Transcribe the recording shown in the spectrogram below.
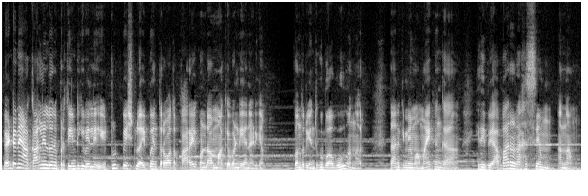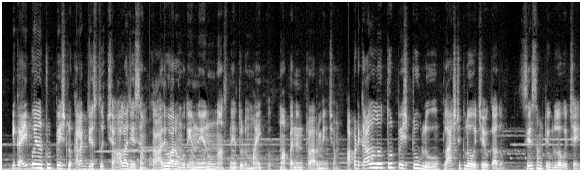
వెంటనే ఆ కాలనీలోని ప్రతి ఇంటికి వెళ్ళి టూత్ పేస్ట్లు అయిపోయిన తర్వాత పారేయకుండా మాకివ్వండి అని అడిగాం. కొందరు ఎందుకు బాబు? అన్నారు. దానికి మేము అమాయకంగా ఇది వ్యాపార రహస్యం అన్నాము ఇక అయిపోయిన టూత్పేస్ట్లు కలెక్ట్ చేస్తూ చాలా చేశాం. ఒక ఆదివారం ఉదయం నేను నా స్నేహితుడు మైక్ మా పనిని ప్రారంభించాం. అప్పటి కాలంలో టూత్పేస్ట్ ట్యూబ్లు ప్లాస్టిక్లో వచ్చేవి కాదు సీసం ట్యూబ్లో వచ్చాయి.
